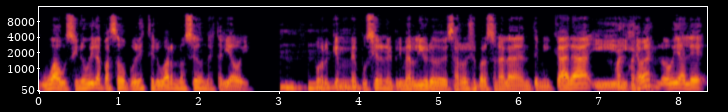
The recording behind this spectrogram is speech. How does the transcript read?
wow, si no hubiera pasado por este lugar no sé dónde estaría hoy. Porque me pusieron el primer libro de desarrollo personal adelante mi cara y dije, a ver, lo voy a leer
